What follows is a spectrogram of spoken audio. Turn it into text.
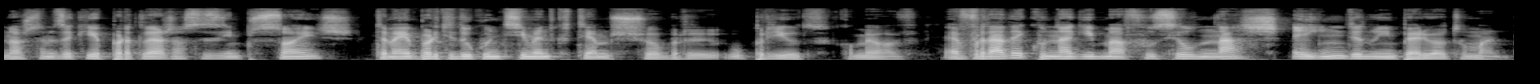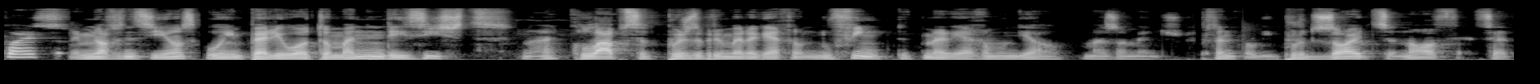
nós estamos aqui a partilhar as nossas impressões, também a partir do conhecimento que temos sobre o período, como é óbvio. A verdade é que o Naguib Mahfouz ele nasce ainda no Império Otomano. Pois. Em 1911, o Império Otomano ainda existe, não é? Colapsa depois da Primeira Guerra, no fim da Primeira Guerra Mundial, mais ou menos. Portanto, ali por 18, 19, etc.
